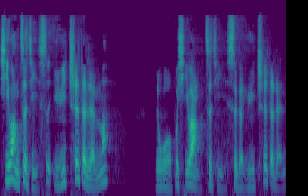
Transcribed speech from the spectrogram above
希望自己是愚痴的人吗？如果不希望自己是个愚痴的人，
